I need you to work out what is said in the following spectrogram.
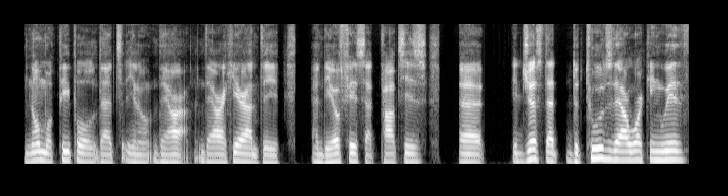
normal people that you know they are they are here at the at the office at parties uh, it's just that the tools they are working with,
